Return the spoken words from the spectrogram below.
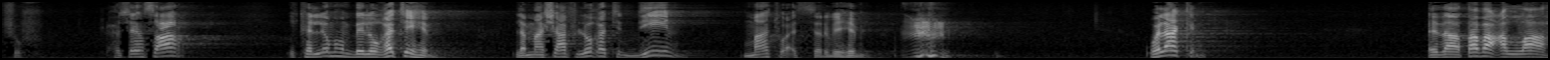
شوف الحسين صار يكلمهم بلغتهم. لما شاف لغة الدين ما تؤثر بهم. ولكن إذا طبع الله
